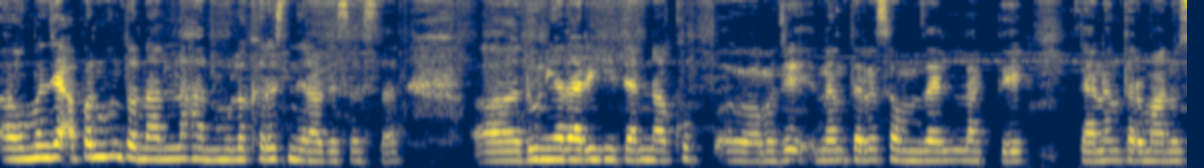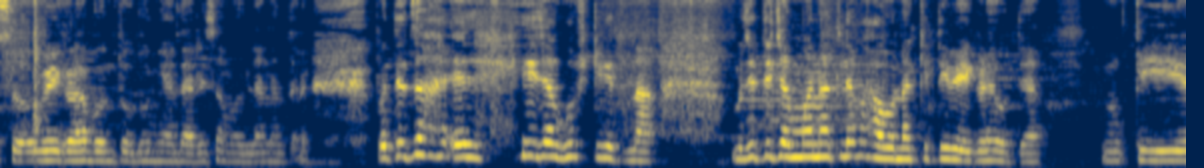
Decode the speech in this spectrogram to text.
म्हणजे आपण म्हणतो ना लहान मुलं खरंच निरागस असतात. दुनियादारी ही त्यांना खूप म्हणजे नंतर समजायला लागते. त्यानंतर माणूस वेगळा बनतो दुनियादारी समजल्यानंतर. पण त्याचं हे ज्या गोष्टी आहेत ना म्हणजे तिच्या मनातल्या भावना किती वेगळ्या होत्या. की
